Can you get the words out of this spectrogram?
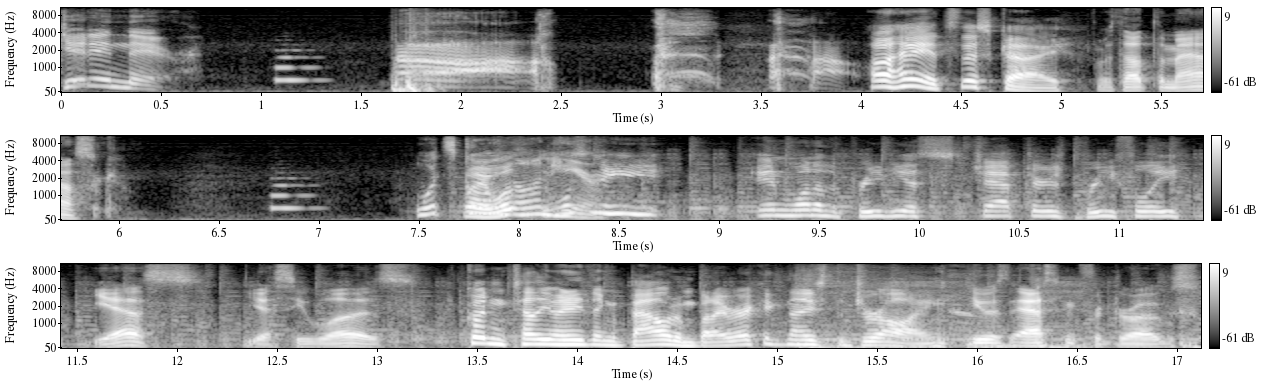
Get in there. oh, hey, it's this guy. Without the mask. What's Wait, going was, on here? he in one of the previous chapters briefly? Yes, yes, he was. Couldn't tell you anything about him, but I recognized the drawing. He was asking for drugs.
